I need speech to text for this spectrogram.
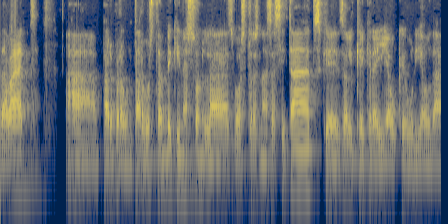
debat uh, per preguntar-vos també quines són les vostres necessitats, què és el que creieu que hauríeu de,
